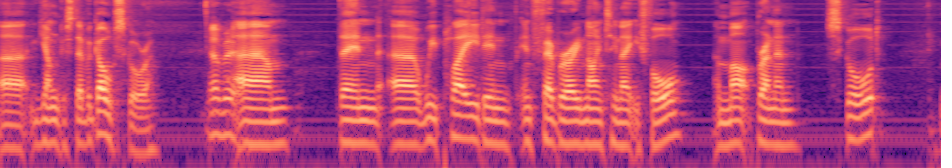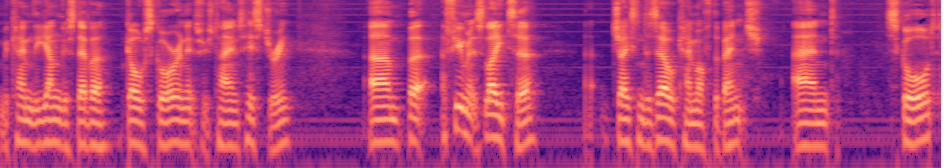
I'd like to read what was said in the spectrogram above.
uh, youngest ever goal scorer. Oh, really? Um, then uh, we played in, in February 1984, and Mark Brennan scored, and became the youngest ever goal scorer in Ipswich Town's history. Um, but a few minutes later, uh, Jason Dozzell came off the bench and scored,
